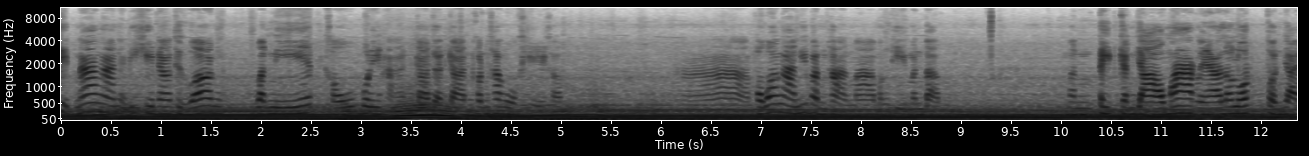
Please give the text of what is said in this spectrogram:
ติดหน้างานอย่างที่คิดนะ ถือว่าวันนี้เขาบริหารการจัดการค่อนข้างโอเคครับเพราะว่างานที่ผ่านๆมาบางทีมันแบบ มันติดกันยาวมากเลยฮะแล้วรถส่วนใหญ่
